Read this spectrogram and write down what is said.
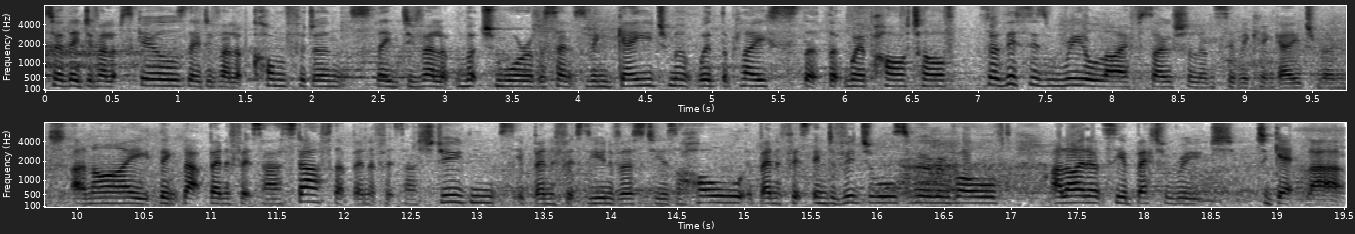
So they develop skills, they develop confidence, they develop much more of a sense of engagement with the place that, that we're part of. So this is real life social and civic engagement and I think that benefits our staff, that benefits our students, it benefits the university as a whole, it benefits individuals who are involved and I don't see a better route to get that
